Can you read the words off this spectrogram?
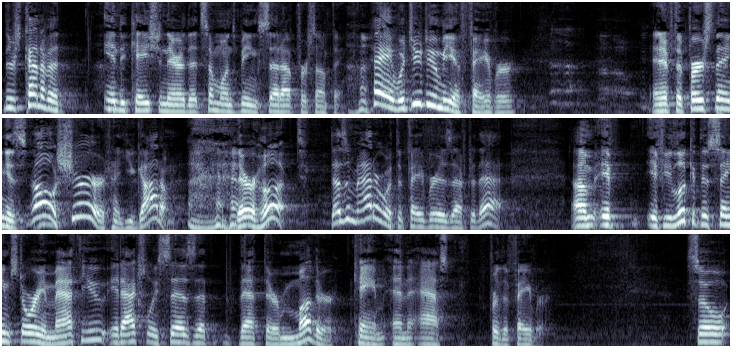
there's kind of an indication there that someone's being set up for something. hey, would you do me a favor? And if the first thing is, oh, sure, you got them, they're hooked. Doesn't matter what the favor is after that. Um, if, if you look at the same story in Matthew, it actually says that, that their mother came and asked for the favor. So,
